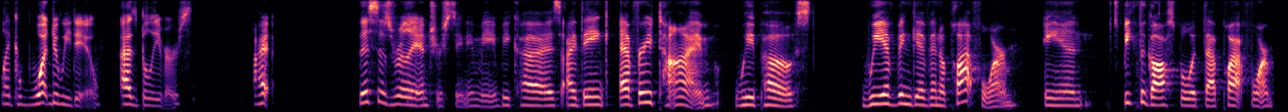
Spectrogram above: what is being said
like, what do we do as believers? I, this is really interesting to me because I think every time we post, we have been given a platform and speak the gospel with that platform.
